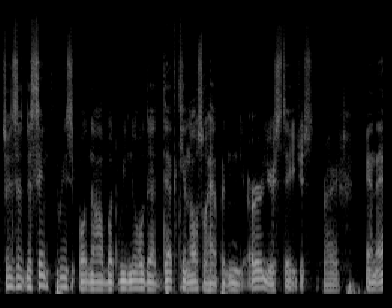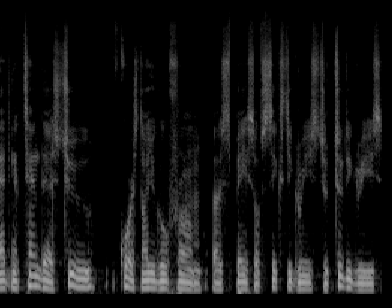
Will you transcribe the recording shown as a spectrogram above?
So it's the same principle now, but we know that that can also happen in the earlier stages. Right. And adding a 10-2, of course, now you go from a space of 6 degrees to 2 degrees,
